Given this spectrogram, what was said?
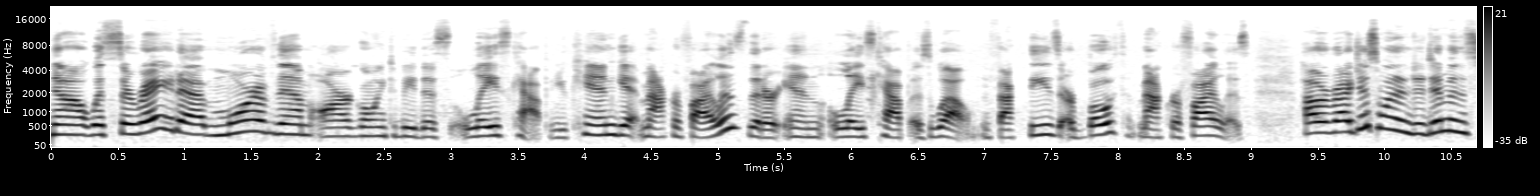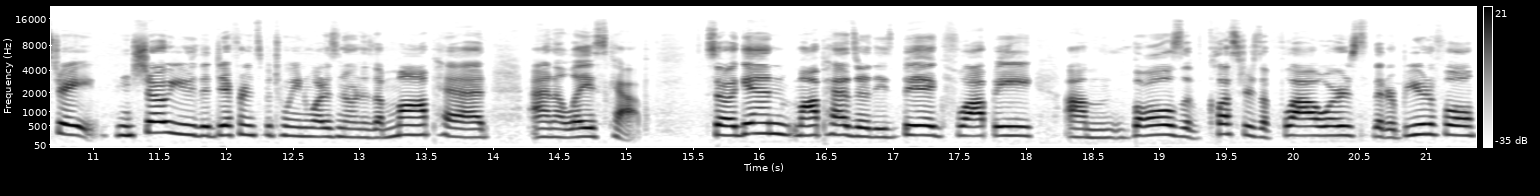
Now with serrata, more of them are going to be this lace cap. You can get macrophyllas that are in lace cap as well. In fact, these are both macrophyllas. However, I just wanted to demonstrate and show you the difference between what is known as a mop head and a lace cap. So again, mop heads are these big, floppy um, balls of clusters of flowers that are beautiful,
